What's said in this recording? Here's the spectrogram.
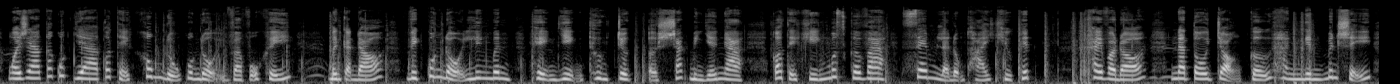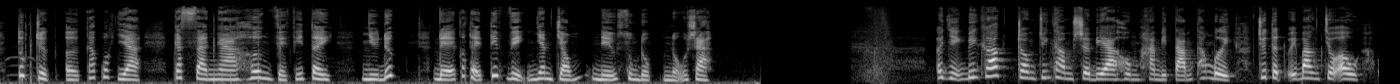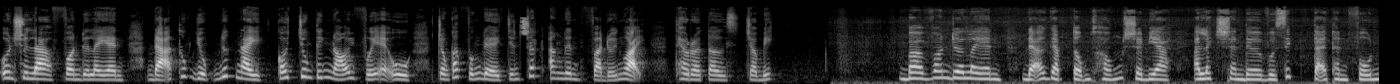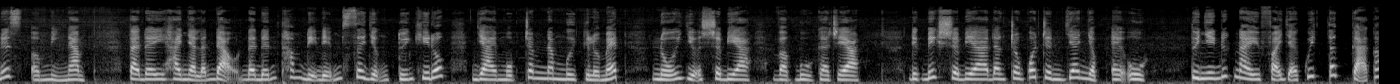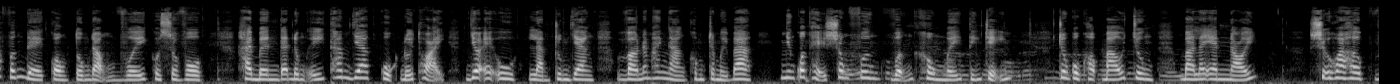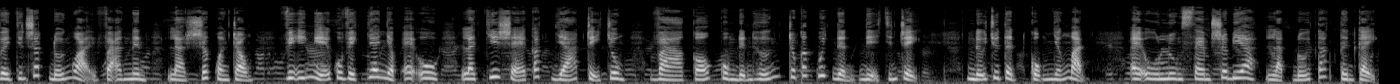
Ngoài ra, các quốc gia có thể không đủ quân đội và vũ khí. Bên cạnh đó, việc quân đội liên minh hiện diện thường trực ở sát biên giới Nga có thể khiến Moscow xem là động thái khiêu khích. Thay vào đó, NATO chọn cử hàng nghìn binh sĩ túc trực ở các quốc gia cách xa Nga hơn về phía Tây như Đức, để có thể tiếp viện nhanh chóng nếu xung đột nổ ra. Ở diễn biến khác, trong chuyến thăm Serbia hôm 28 tháng 10, Chủ tịch Ủy ban châu Âu Ursula von der Leyen đã thúc giục nước này có chung tiếng nói với EU trong các vấn đề chính sách an ninh và đối ngoại, theo Reuters cho biết. Bà von der Leyen đã gặp Tổng thống Serbia Alexander Vucic tại thành phố Nice ở miền Nam. Tại đây, hai nhà lãnh đạo đã đến thăm địa điểm xây dựng tuyến khí đốt dài 150 km nối giữa Serbia và Bulgaria. Được biết, Serbia đang trong quá trình gia nhập EU. Tuy nhiên, nước này phải giải quyết tất cả các vấn đề còn tồn động với Kosovo. Hai bên đã đồng ý tham gia cuộc đối thoại do EU làm trung gian vào năm 2013, nhưng quan hệ song phương vẫn không mấy tiến triển. Trong cuộc họp báo chung, bà Leyen nói, sự hòa hợp về chính sách đối ngoại và an ninh là rất quan trọng, vì ý nghĩa của việc gia nhập EU là chia sẻ các giá trị chung và có cùng định hướng trong các quyết định địa chính trị. Nữ chủ tịch cũng nhấn mạnh, EU luôn xem Serbia là đối tác tin cậy.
